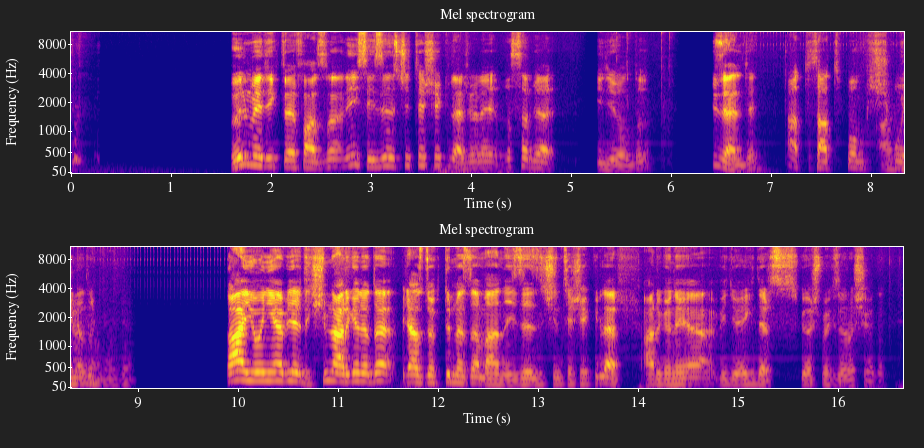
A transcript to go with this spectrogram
Ölmedik de fazla. Neyse izlediğiniz için teşekkürler. Şöyle kısa bir video oldu. Güzeldi. Tatlı tatlı Harcıyorum oynadık. Daha iyi oynayabilirdik. Şimdi Argono'da biraz döktürme zamanı. İzlediğiniz için teşekkürler. Argono'ya videoya gideriz. Görüşmek üzere. Hoşçakalın.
